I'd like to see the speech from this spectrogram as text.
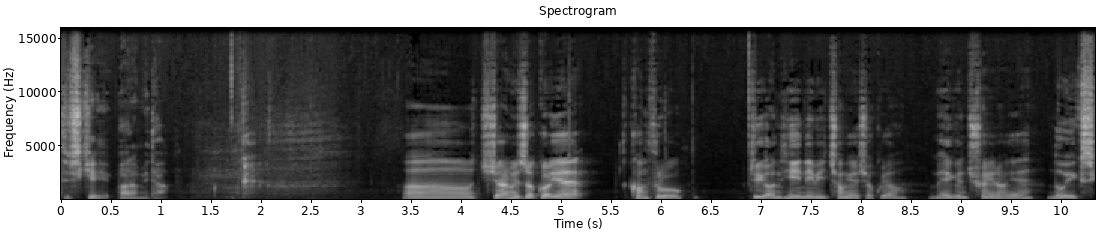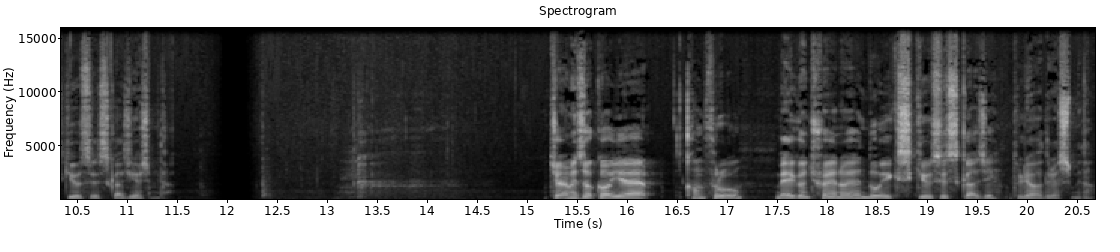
드시기 바랍니다. 어, 제미 저커의 Come Through 주연희 님이 청해 주셨고요. 메이건 트레이너의 No Excuses까지 이어집니다. 제레미 주커의 Come Through, 메이건 트레이너의 No Excuses까지 들려드렸습니다.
